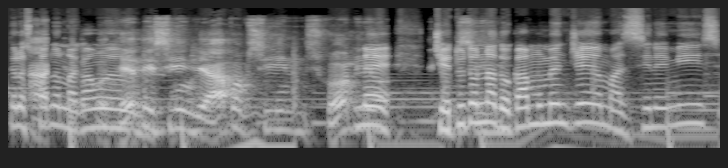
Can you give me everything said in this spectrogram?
Τέλος πάντων, να κάνουμε. Τοποθέτηση, για άποψη, σχόλιο. Ναι, και τούτο να το κάνουμε και μαζί εμείς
